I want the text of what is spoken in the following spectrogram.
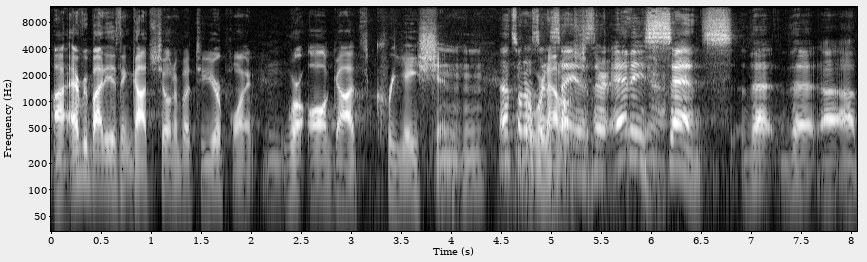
uh, everybody isn't God's children, but to your point, we're all God's creation. That's what I was going to say. Is there any sense that, that uh,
